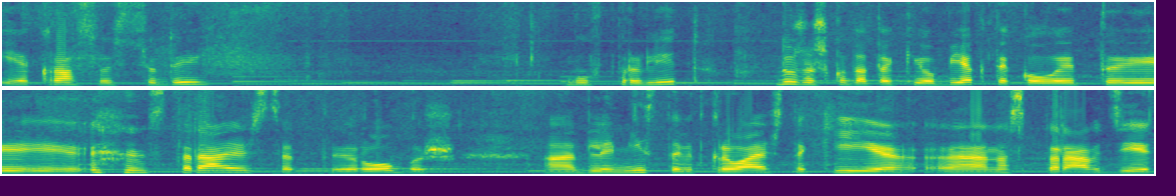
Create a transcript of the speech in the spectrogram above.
І якраз ось сюди був приліт. Дуже шкода такі об'єкти, коли ти стараєшся, ти робиш е, для міста, відкриваєш такі е, насправді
